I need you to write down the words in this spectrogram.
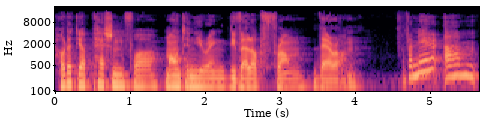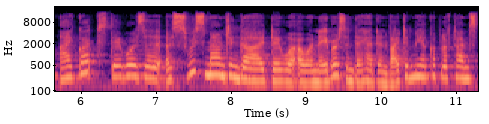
How did your passion for mountaineering develop from there on? From there, um, I got, there was a, a Swiss mountain guide. They were our neighbors and they had invited me a couple of times.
